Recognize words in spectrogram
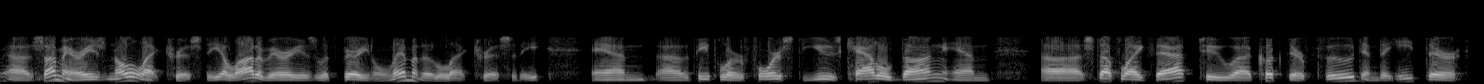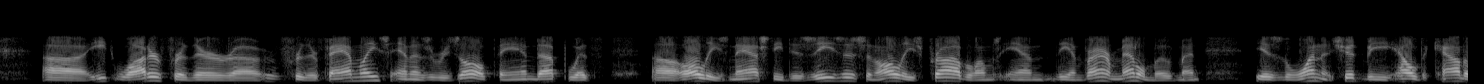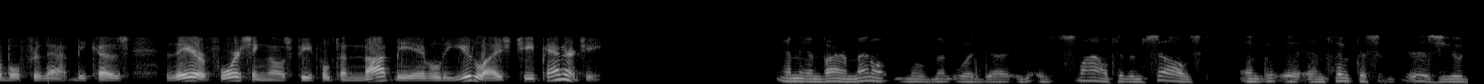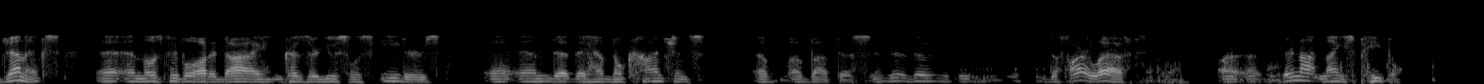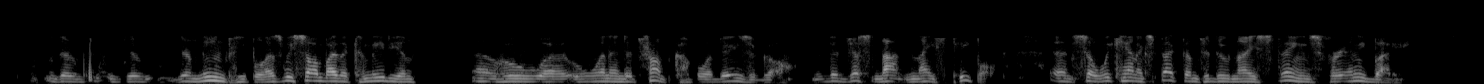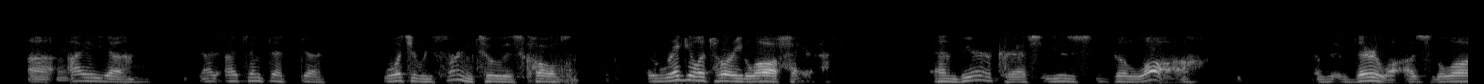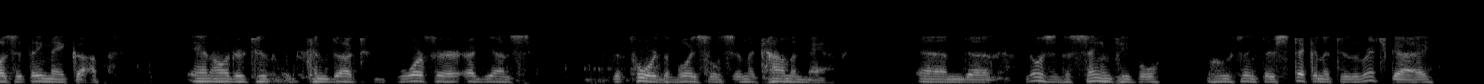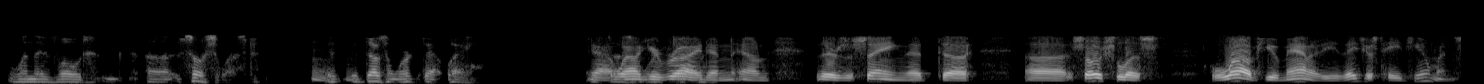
uh, some areas no electricity, a lot of areas with very limited electricity, and uh, the people are forced to use cattle dung and uh, stuff like that to uh, cook their food and to heat their uh, heat water for their uh, for their families, and as a result, they end up with uh, all these nasty diseases and all these problems. And the environmental movement is the one that should be held accountable for that because they are forcing those people to not be able to utilize cheap energy and the environmental movement would uh, smile to themselves and and think this is eugenics, and those people ought to die because they're useless eaters, and uh, they have no conscience of, about this. The, the, the far left are uh, they're not nice people. They're they're they're mean people, as we saw by the comedian uh, who uh, went into Trump a couple of days ago. They're just not nice people. And so we can't expect them to do nice things for anybody. Uh, mm-hmm. I, uh, I I think that uh, what you're referring to is called regulatory lawfare, and bureaucrats use the law, their laws, the laws that they make up, in order to conduct warfare against the poor, the voiceless, and the common man. And uh, those are the same people who think they're sticking it to the rich guy when they vote uh, socialist. Mm-hmm. It, it doesn't work that way. yeah, well, you're right, and and there's a saying that uh, uh, socialists love humanity; they just hate humans.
